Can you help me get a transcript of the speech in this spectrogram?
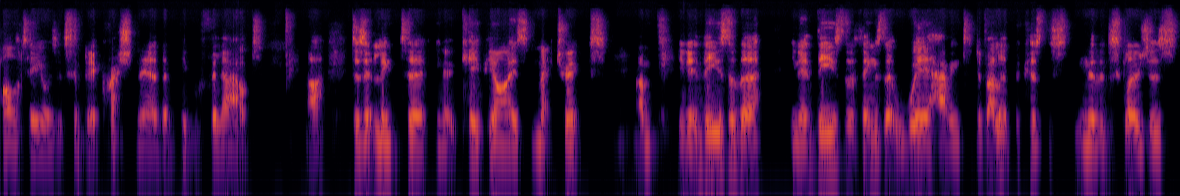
party, or is it simply a questionnaire that people fill out? Uh, does it link to you know KPIs, metrics? Um, you know these are the you know these are the things that we're having to develop because you know the disclosure's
